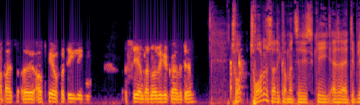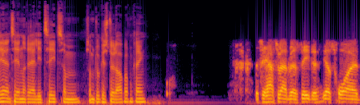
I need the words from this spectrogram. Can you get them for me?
arbejdsopgavefordelingen. Øh, og se, om der er noget, vi kan gøre ved det. Tror, tror du så, det kommer til at ske? Altså, at det bliver til en realitet, som, som du kan støtte op omkring? Altså, jeg har svært ved at se det. Jeg tror, at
